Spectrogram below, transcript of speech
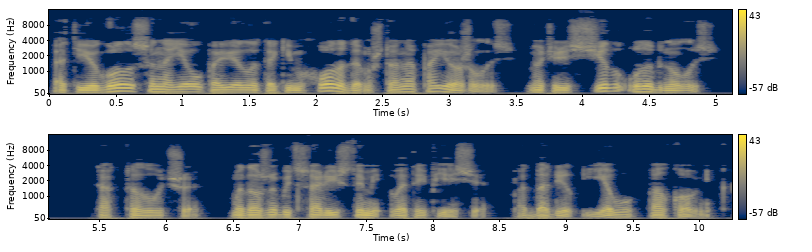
От ее голоса на Еву повело таким холодом, что она поежилась, но через силу улыбнулась. «Так-то лучше. Мы должны быть солистами в этой пьесе», — подбодрил Еву полковник.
